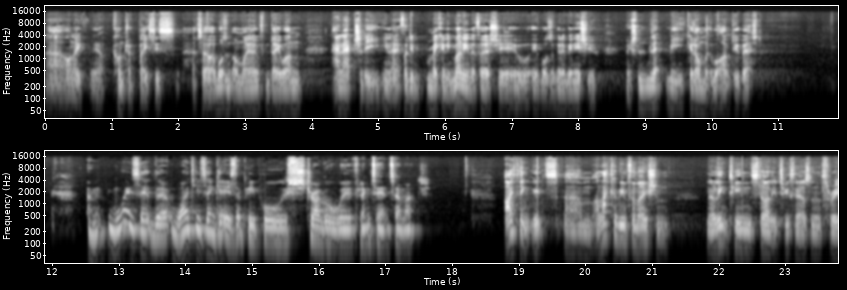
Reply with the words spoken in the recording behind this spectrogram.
uh, on a you know, contract basis. So I wasn't on my own from day one. And actually, you know, if I didn't make any money in the first year, it, it wasn't going to be an issue, which let me get on with what I do best. Um, what is it that? Why do you think it is that people struggle with LinkedIn so much? I think it's um, a lack of information. Now, LinkedIn started in 2003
